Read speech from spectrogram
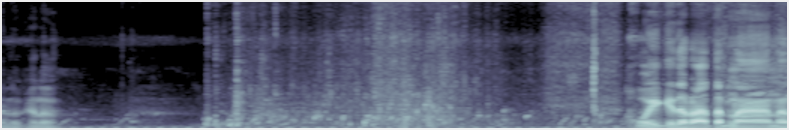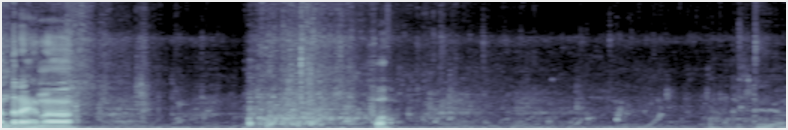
Halo, halo. Kowe iki ora tenanan trehno. Boh. Itu ya.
